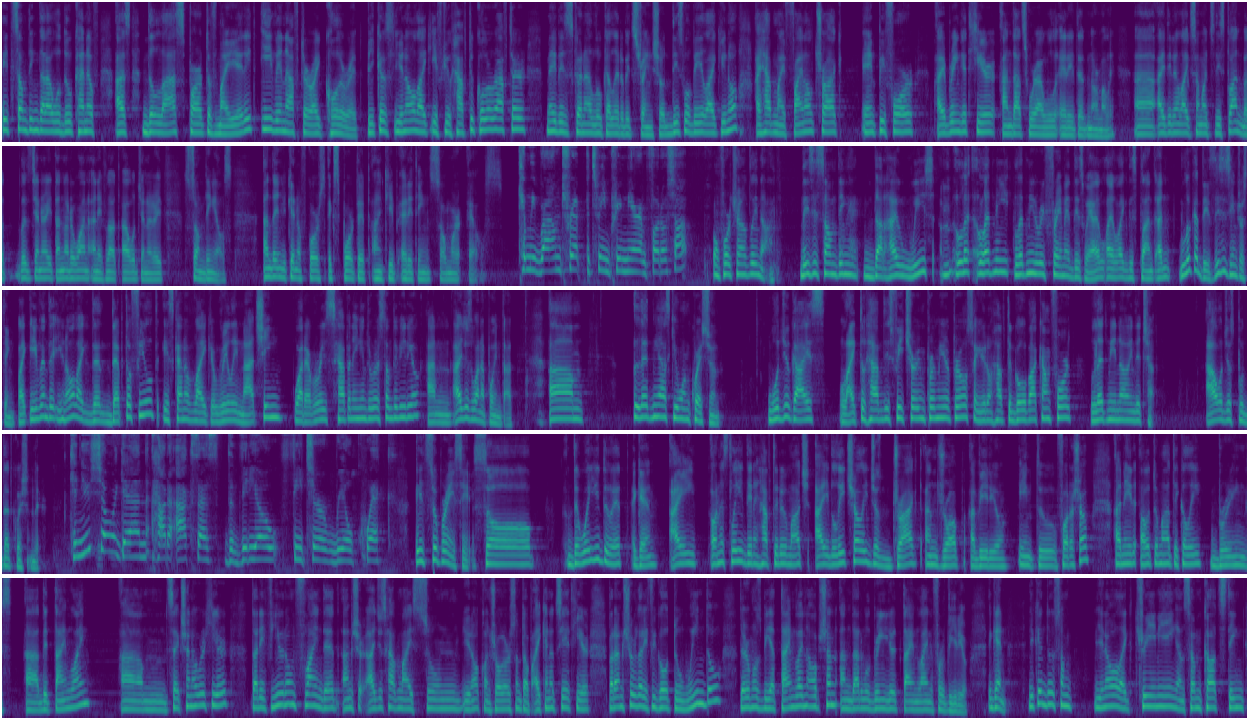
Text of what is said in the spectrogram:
It's something that I will do kind of as the last part of my edit, even after I color it. Because, you know, like if you have to color after, maybe it's gonna look a little bit strange. So this will be like, you know, I have my final track, MP4, I bring it here and that's where I will edit it normally. Uh, I didn't like so much this plan, but let's generate another one. And if not, I will generate something else. And then you can, of course, export it and keep editing somewhere else. Can we round trip between Premiere and Photoshop? Unfortunately not. This is something okay. that I wish. Um, let, let, me let me reframe it this way. I, I, like this plant, and look at this. This is interesting. Like even the you know like the depth of field is kind of like really matching whatever is happening in the rest of the video, and I just want to point that. Um, let me ask you one question. Would you guys like to have this feature in Premiere Pro so you don't have to go back and forth, let me know in the chat. I will just put that question there. Can you show again how to access the video feature real quick? It's super easy. So the way you do it, again, I honestly didn't have to do much. I literally just dragged and dropped a video into Photoshop and it automatically brings uh, the timeline um, section over here that if you don't find it, I'm sure I just have my zoom, you know, controllers on top. I cannot see it here, but I'm sure that if you go to window, there must be a timeline option and that will bring you a timeline for video. Again, you can do some, you know, like trimming and some cuts thing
